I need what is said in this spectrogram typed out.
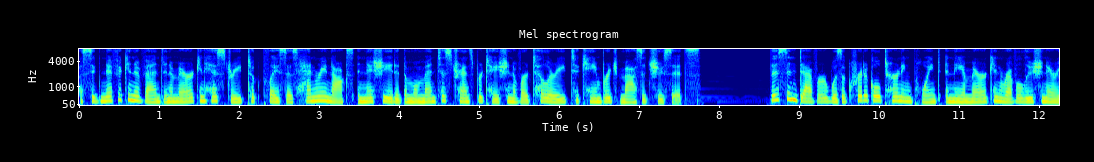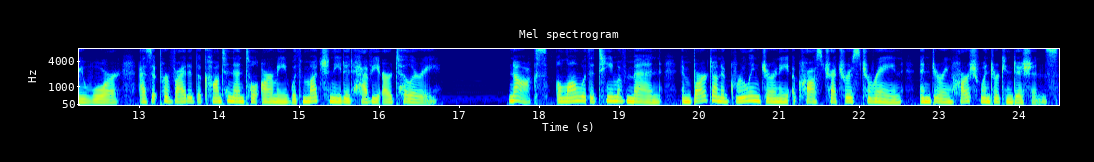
a significant event in American history took place as Henry Knox initiated the momentous transportation of artillery to Cambridge, Massachusetts. This endeavor was a critical turning point in the American Revolutionary War, as it provided the Continental Army with much needed heavy artillery. Knox, along with a team of men, embarked on a grueling journey across treacherous terrain, enduring harsh winter conditions.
